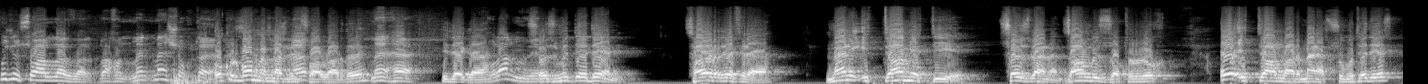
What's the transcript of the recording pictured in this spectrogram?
Bu gün suallar var. Baxın, mən mən şokdayam. O Qurban Məmmədlinin suallardır. Mən hə. Bir dəqiqə. Olar mı verim? Sözümü dedim. Çağır refirə. Məni ittiham etdiyi sözlərlə canlı üz otururuq. O ittihamları mənə sübut edir.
